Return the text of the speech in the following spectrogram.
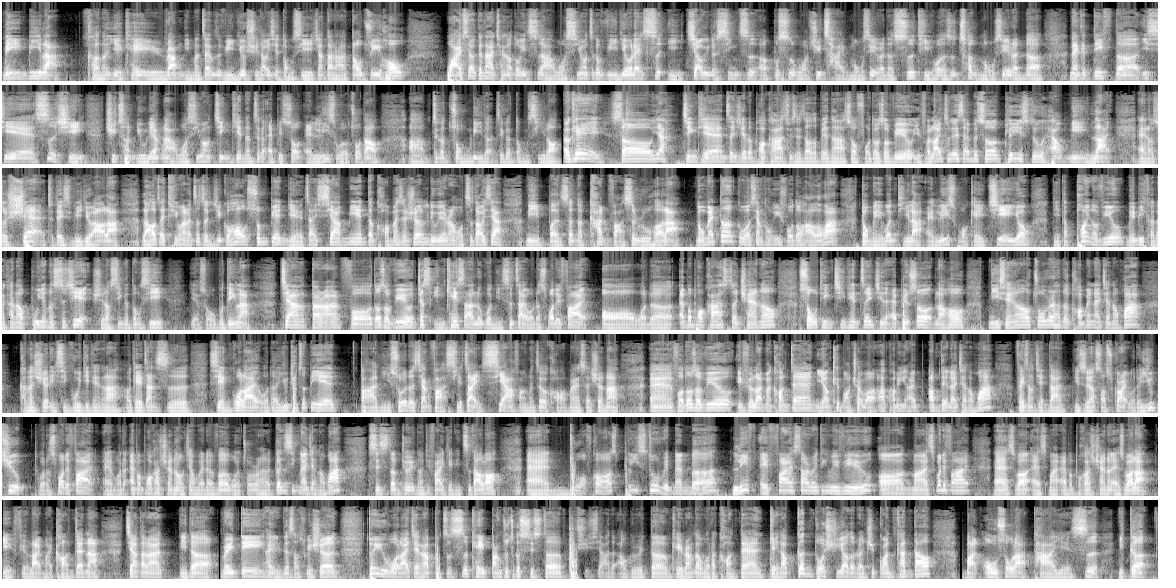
Maybe 啦，可能也可以让你们这样子 video 学到一些东西。这样当然到最后。我还是要跟大家强调多一次啊！我希望这个 video 呢是以教育的性质，而不是我去踩某些人的尸体，或者是蹭某些人的 negative 的一些事情去蹭流量啦。我希望今天的这个 episode，at least 我有做到啊、呃、这个中立的这个东西咯。OK，so yeah，今天这一节的 podcast 就先到这边啦。So for those of you，if you like today's episode，please do help me like and also share today's video out 啦。然后在听完了这整集过后，顺便也在下面的 comment section 留言，让我知道一下。你本身的看法是如何啦？No matter 跟我相同与否都好的话，都没问题啦。At least 我可以借用你的 point of view，maybe 可能看到不一样的世界，学到新的东西也说不定啦。这样当然，for those of you，just in case 啊，如果你是在我的 Spotify or 我的 Apple Podcast 的 channel 收听今天这一集的 episode，然后你想要做任何的 comment 来讲的话，可能需要你辛苦一点点的啦。OK，暂时先过来我的 YouTube 这边。把你所有的想法写在下方的这个 comment section 啦。And for those of you, if you like my content，你要 keep on track 我的 upcoming update 来讲的话，非常简单，你只要 subscribe 我的 YouTube、我的 Spotify and 我的 Apple Podcast channel，这样 whenever 我做任何更新来讲的话，system 就会 notify 给你知道咯。And do of course, please do remember leave a five star rating review on my Spotify as well as my Apple Podcast channel as well 啦。If you like my content 啦，这样当然你的 rating 还有你的 subscription 对于我来讲啊。 不只是可以帮助这个 system push 下的 algorithm，可以让到我的 content 给到更多需要的人去观看到，but also 啦，它也是一个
